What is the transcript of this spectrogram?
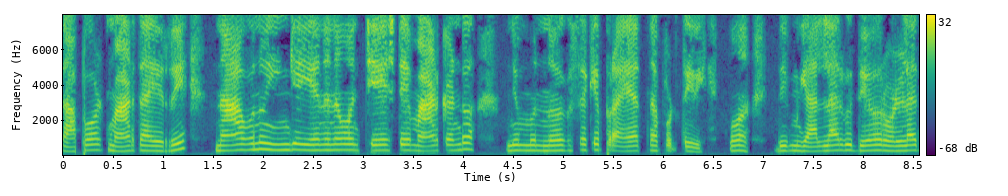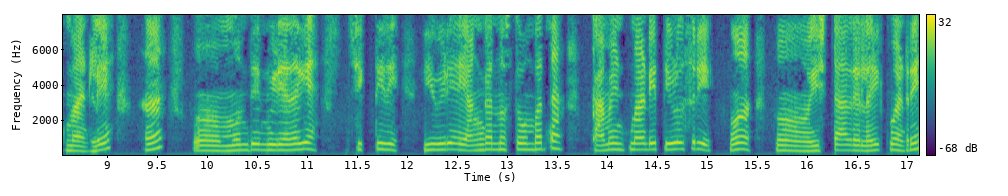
ಸಪೋರ್ಟ್ ಮಾಡ್ತಾ ಇರ್ರಿ. ನಾವು ಹಿಂಗೆ ಏನೇನೋ ಒಂದ್ ಚೇಷ್ಟೆ ಮಾಡ್ಕೊಂಡು ನಿಮ್ಮನ್ನ ನಗಿಸಕ್ಕೆ ಪ್ರಯತ್ನ ಪಡ್ತೀವಿ. ನಿಮ್ಗೆ ಎಲ್ಲಾರ್ಗು ದೇವ್ರು ಒಳ್ಳೇದ್ ಮಾಡ್ಲಿ. ಹ ಮುಂದಿನ ವಿಡಿಯೋದಾಗೆ ಸಿಗ್ತೀವಿ. ಈ ವಿಡಿಯೋ ಹೆಂಗ ಅನ್ನಿಸ್ತು ಅಂತ ಕಮೆಂಟ್ ಮಾಡಿ ತಿಳಿಸ್ರಿ. ಇಷ್ಟ ಆದ್ರೆ ಲೈಕ್ ಮಾಡ್ರಿ.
